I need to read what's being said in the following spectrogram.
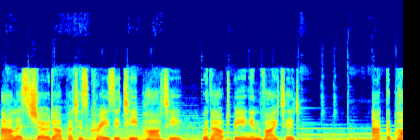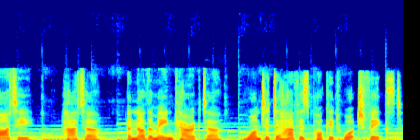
Alice showed up at his crazy tea party without being invited. At the party, Hatter, another main character, wanted to have his pocket watch fixed.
